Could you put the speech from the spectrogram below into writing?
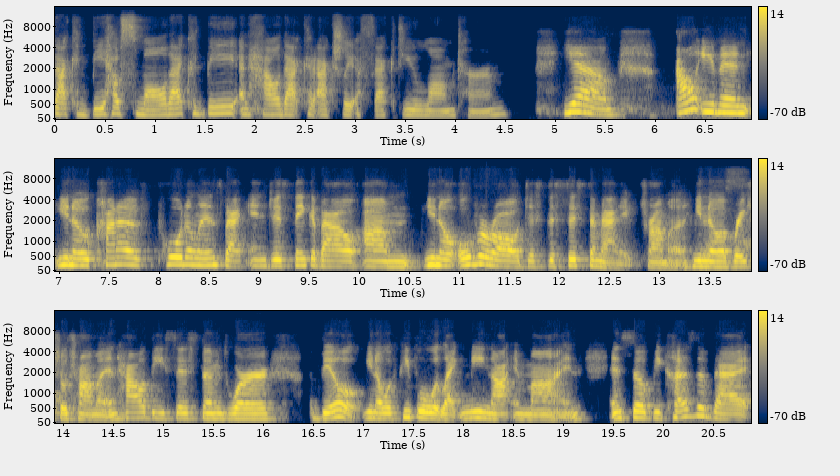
that could be, how small that could be, and how that could actually affect you long term? Yeah. I'll even, you know, kind of pull the lens back and just think about, um, you know, overall, just the systematic trauma, you know, of racial trauma and how these systems were built, you know, with people like me not in mind. And so, because of that,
